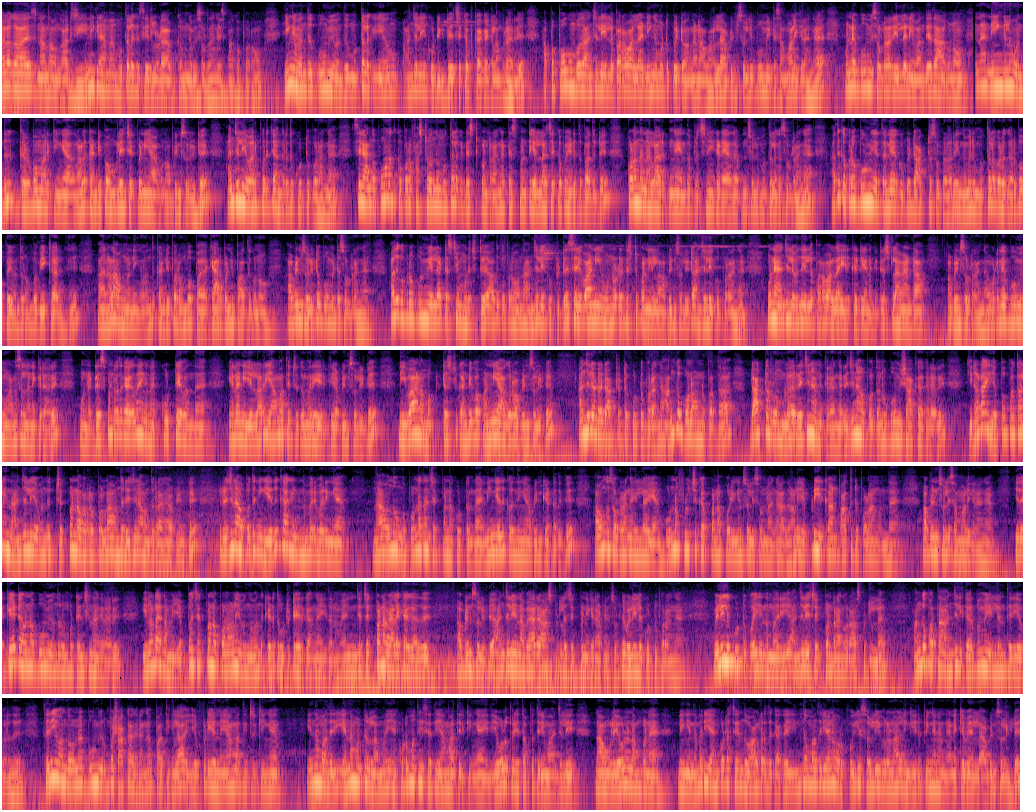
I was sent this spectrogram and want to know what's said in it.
Hello guys நான் தான் உங்கள் ஆர்ஜி இன்றைக்கி நாம முத்தலகு சீரியலோட அப்கமிங் எபிசோட் தான் கைஸ் பார்க்க போகிறோம் இங்கே வந்து பூமி வந்து முத்தலகையும் அஞ்சலியும் கூட்டிகிட்டு செக்கப்புக்காக கிளம்புறாரு. அப்போ போகும்போது அஞ்சலி இல்லை பரவாயில்ல நீங்கள் மட்டும் போயிட்டு வாங்க நான் வரல அப்படின்னு சொல்லி பூமிகிட்ட சமாளிக்கிறாங்க. உடனே பூமி சொல்கிறாரு இல்லை நீ வந்தே தான் ஆகணும். ஏன்னா நீங்களும் வந்து கர்ப்பமாக இருக்கீங்க. அதனால் கண்டிப்பாக உங்களையும் செக் பண்ணியே ஆகணும் அப்படின்னு சொல்லிட்டு அஞ்சலியை வற்புறுத்தி அங்கேருந்து கூப்பிட்டு போகிறாங்க சரி அங்கே போனதுக்கப்புறம் ஃபஸ்ட்டு வந்து முத்தலகை டெஸ்ட் பண்ணுறாங்க டெஸ்ட் பண்ணிட்டு எல்லா செக்கப்பையும் எடுத்து பார்த்துட்டு குழந்தை நல்லா இருக்குங்க எந்த பிரச்சனையும் கிடையாது அப்படின்னு சொல்லி முத்தலக சொல்கிறாங்க அதுக்கப்புறம் பூமியை தனியாக கூப்பிட்டு டாக்டர் சொல்கிறாரு இந்த மாதிரி முத்தலகோட கர்ப்பப்பை வந்து ரொம்ப வீக்காக இருக்குது அதனால் அவங்க நீங்கள் வந்து கண்டிப்பாக ரொம்ப ப கேர் பண்ணி பார்த்துக்கணும் அப்படின்னு சொல்லிட்டு பூமிகிட்ட சொல்கிறாங்க அதுக்கப்புறம் பூமி எல்லா டெஸ்ட்டையும் முடிச்சுட்டு அதுக்கப்புறம் வந்து அஞ்சலி கூப்பிட்டுட்டு சரி வா நீ உன்னோட டெஸ்ட் பண்ணிடலாம் அப்படின்னு சொல்லிட்டு அஞ்சலி கூப்பிட்றாங்க. உடனே அஞ்சலி வந்து இல்லை பரவாயில்ல இருக்கட்டு எனக்கு டெஸ்ட்லாம் வேண்டாம் அப்படின்னு சொல்கிறாங்க உடனே பூமி மனசில் நினைக்கிறாரு உன்னை டெஸ்ட் பண்ணுறதுக்காக தான் இங்கே நான் கூட்டே வந்தேன். ஏன்னா நீ எல்லாரும் ஏமாத்திட்டு இருக்க மாதிரியே இருக்குது அப்படின்னு சொல்லிட்டு நீ வா நம்ம டெஸ்ட் கண்டிப்பாக பண்ணி ஆகுறோம் அப்படின்னு சொல்லிட்டு அஞ்சலியோட டாக்டர்கிட்ட கூப்பிட்டு போகிறாங்க அங்கே போனவொன்னு பார்த்தா டாக்டர் ரூமில் ரெஜினா நிற்கிறாங்க ரெஜினாவை பார்த்தோன்னா பூமி ஷாக் ஆகுறாரு என்னடா எப்போ பார்த்தாலும் இந்த அஞ்சலியை வந்து செக் பண்ண வர்றப்பெல்லாம் வந்து ரெஜினா வந்துடுறாங்க அப்படின்ட்டு. ரெஜினாவை பார்த்து நீங்கள் எதுக்காக இந்த மாதிரி வரீங்க நான் வந்து உங்கள் பொண்ணை தான் செக் பண்ண கூப்பிட்டு வந்தேன். நீங்கள் எதுக்கு வந்தீங்க அப்படின்னு கேட்டதுக்கு அவங்க சொல்கிறாங்க இல்லை என் பொண்ணை ஃபுல் செக்அப் பண்ண போகிறீங்கன்னு சொல்லி சொன்னாங்க. அதனால் எப்படி இருக்கான்னு பார்த்துட்டு போகலான்னு வந்தேன். அப்படின்னு சொல்லி சமாளிக்கிறாங்க. இதை கேட்டவொன்னே பூமி வந்து ரொம்ப டென்ஷன் ஆகுறாரு. என்னடா நம்ம எப்போ செக் பண்ண போனாலும் இவங்க வந்து கெடுத்து விட்டுட்டே இருக்காங்க. இதை நம்ம இங்கே செக் பண்ண வேலைக்காகாது அப்படின்னு சொல்லிட்டு அஞ்சலியை நான் வேறு ஹாஸ்பிட்டலில் செக் பண்ணிக்கிறேன். அப்படின்னு சொல்லிட்டு வெளியில் கூப்பிட்டு போகிறாங்க வெளியில் கூப்பிட்டு போய் இந்த மாதிரி அஞ்சலியை செக் பண்ணுறாங்க ஒரு ஹாஸ்பிட்டலில் அங்கே பார்த்தா அஞ்சலி கர்ப்பமே இல்லைன்னு தெரிய வருது. தெரிய வந்தோடனே பூமி ரொம்ப ஷாக் ஆகுறாங்க. பார்த்தீங்களா எப்படி என்னை ஏமாற்றிட்டு இருக்கீங்க? இந்த மாதிரி என்ன மட்டும் இல்லாமல் என் குடும்பத்தையும் சேர்த்து ஏமாத்திருக்கீங்க. இது எவ்வளோ பெரிய தப்பு தெரியுமா அஞ்சலி? நான் உங்களை எவ்வளோ நம்பினேன். நீங்கள் இந்த மாதிரி என் கூட சேர்ந்து வாழ்கிறதுக்காக இந்த மாதிரியான ஒரு பொய்யை சொல்லி இவ்வளோ நாள் நீங்கள் இருப்பீங்கன்னு நான் நினைக்கவே இல்லை அப்படின்னு சொல்லிட்டு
